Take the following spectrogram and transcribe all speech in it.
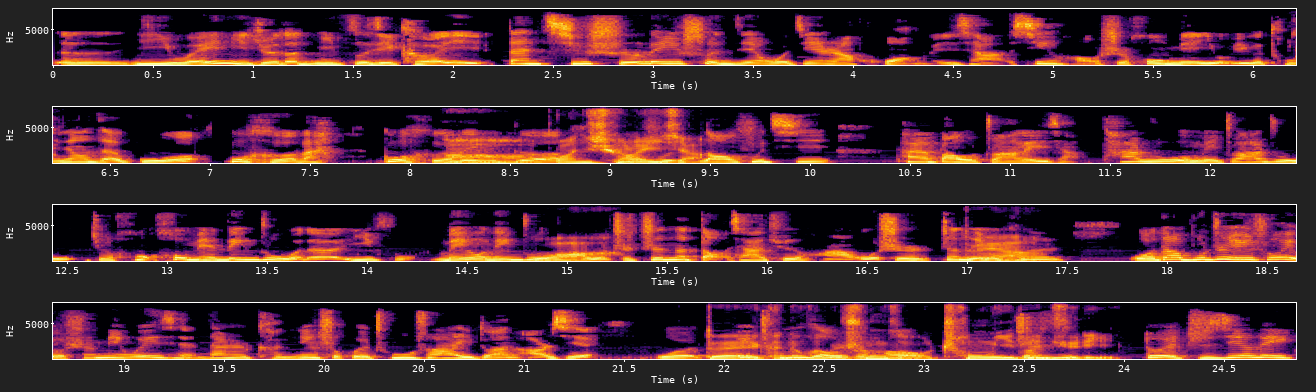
呃，以为你觉得你自己可以，但其实那一瞬间我竟然晃了一下，幸好是后面有一个同样在过过河吧，过河的一个老夫老夫妻，他把我抓了一下。他如果没抓住，就后后面拎住我的衣服，没有拎住的话，我是真的倒下去的话，我是真的有可能，我倒不至于说有生命危险，但是肯定是会冲刷一段的，而且我对，被冲走之后冲，，冲一段距离。对，直接那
